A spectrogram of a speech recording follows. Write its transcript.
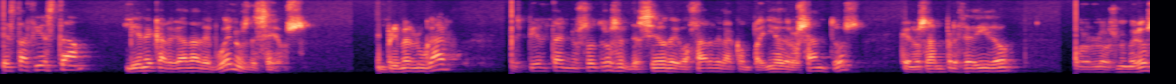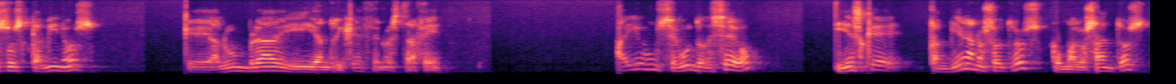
esta fiesta viene cargada de buenos deseos. En primer lugar, despierta en nosotros el deseo de gozar de la compañía de los santos que nos han precedido por los numerosos caminos que alumbra y enriquece nuestra fe. Hay un segundo deseo y es que también a nosotros, como a los santos,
